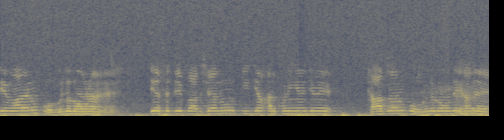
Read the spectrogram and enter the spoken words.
ਇਹ ਮਹਾਰਾਜ ਨੂੰ ਭੋਗ ਲਗਾਉਣਾ ਹੈ। ਇਹ ਸੱਚੇ ਪਾਤਸ਼ਾਹ ਨੂੰ ਚੀਜ਼ਾਂ ਅਰਪਣੀਆਂ ਜਿਵੇਂ ਠਾਕੁਰਾਂ ਨੂੰ ਭੋਗ ਲਗਾਉਂਦੇ ਹਨ,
